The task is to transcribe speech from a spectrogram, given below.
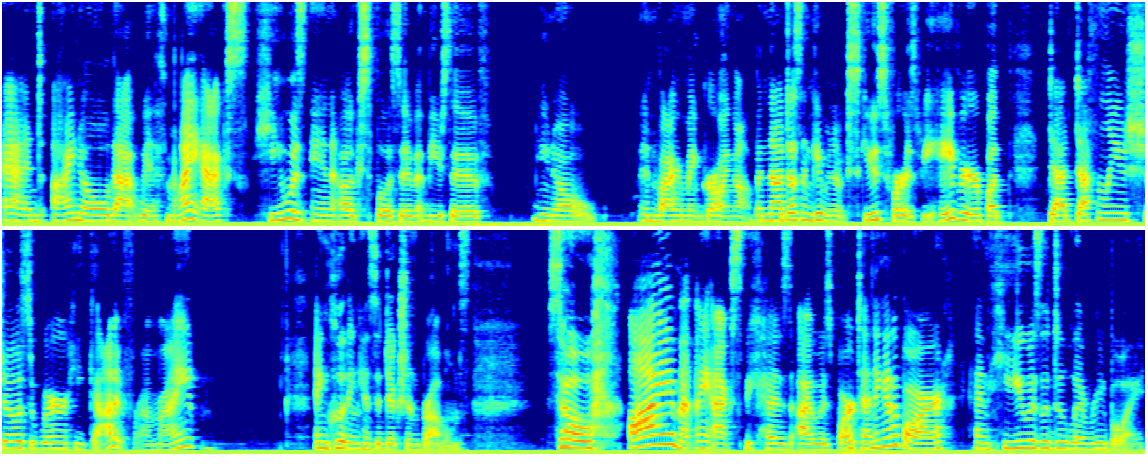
And I know that with my ex, he was in an explosive, abusive, you know, environment growing up. And that doesn't give an excuse for his behavior, but that definitely shows where he got it from, right? Including his addiction problems. So I met my ex because I was bartending at a bar and he was a delivery boy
